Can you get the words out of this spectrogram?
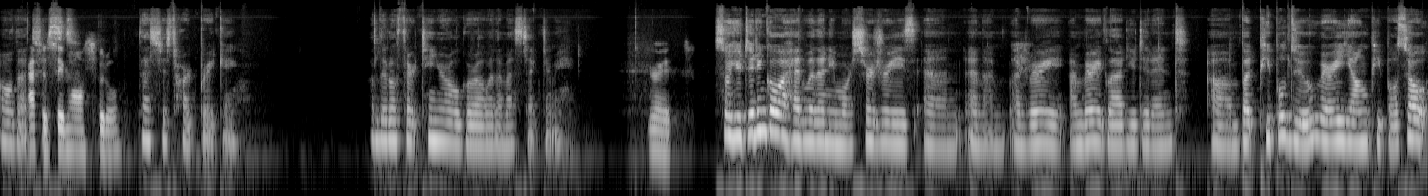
oh, that's at just, the same hospital. That's just heartbreaking. A little 13 year old girl with a mastectomy. Right. So you didn't go ahead with any more surgeries, and and I'm I'm very I'm very glad you didn't. Um, but people do, very young people. So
